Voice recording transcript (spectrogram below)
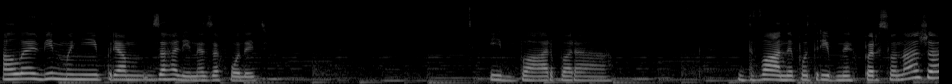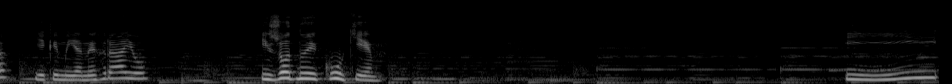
Але він мені прям взагалі не заходить. І Барбара. Два непотрібних персонажа, якими я не граю. І жодної кукі. І.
